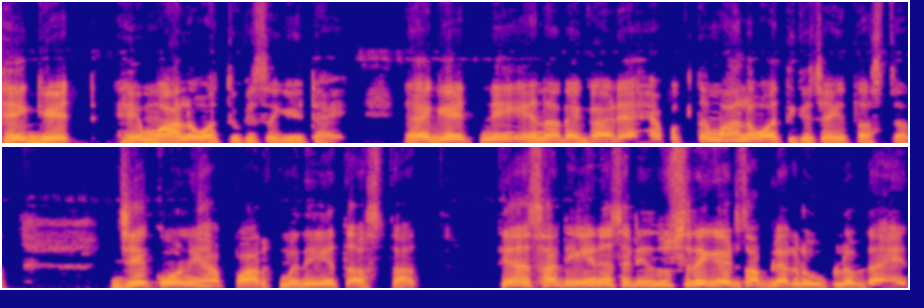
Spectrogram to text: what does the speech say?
हे गेट हे मालवाहतुकीचं गेट आहे. ह्या गेटने येणाऱ्या गाड्या ह्या फक्त मालवाहतुकीच्या येत असतात. जे कोण ह्या पार्कमध्ये येत असतात त्यासाठी येण्यासाठी दुसरे गेट्स आपल्याकडे उपलब्ध आहेत.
